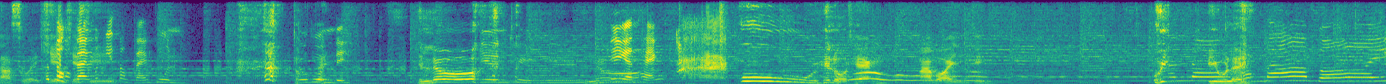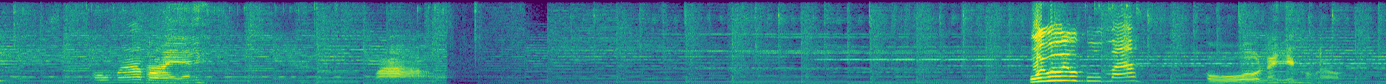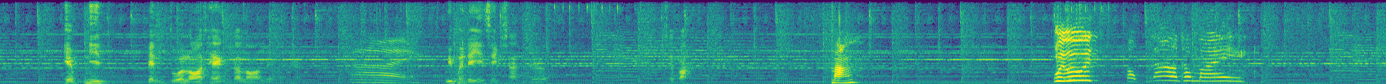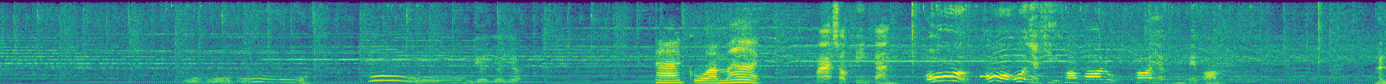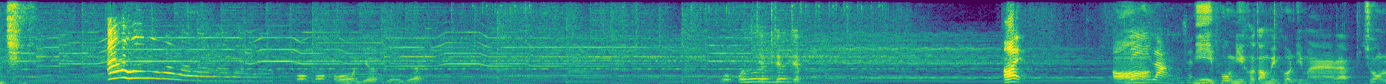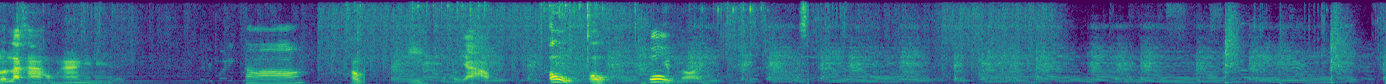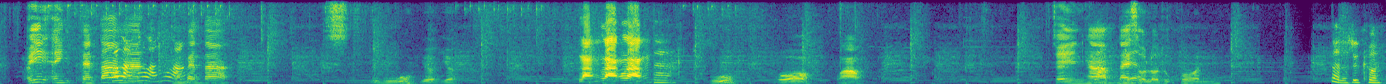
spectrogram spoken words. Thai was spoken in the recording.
สาวสวยเคตกใจเคเมื่อซี่กี้ตกใจหุ่นตดูกใจหุ่นดิ ฮัลโหลยืนถือมือ Hello นี่ไงแท้งอู้ฮัลโหลแทงมาบ่อยจริงๆ อุ้ยบิวเลย มาบอยเอามาบ่อยตายแล้วว้าว อุ้ยอุ้ยอุ้ยบูมมา โอ้ในเอฟของเราเอฟนี่เป็นตัวล่อแทงตลอดเลยนะเนี่ยใช่ วิเหมือนได้ยินเสียงชัดเจอใช่ปะมั้งอุ้ยอุ้ยอุ๊ยตบหน้าเราทำไมโอ้โหโอ้โหอู้โอ้โหเยอะเยอะเยอะน่ากลัวมาก มาช้อปปิ้งกัน โอ้โอ้โอ้อย่าขี่คอพ่อลูก พ่อยังไม่พร้อม มันขี่โอ้โอ้โอ้เยอะเยอะเยอะโอ้โอ้เจ็บเจ็บเจ็บ เอ้ยอ๋อ ตีหลังฉันนี่อีกพวกนี้เขาต้องเป็นคนที่มาแบบช่วงลดราคาของห้างแน่ๆเลยอ๋อนี่ยาวๆโอ้โอ้อู้ เรียบร้อยเอ้ยไอแฟนต้าข้างหลัมางข้างหลังข้างหน้ลัองงแฟนต้าโอ้โหเยอะเยอะหลังหลังหลังอะ โอ้โหโอ้ว้าว เจนครับหวังเยอะได้ส่วนลดทุกคนสวัสดีทุกคน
